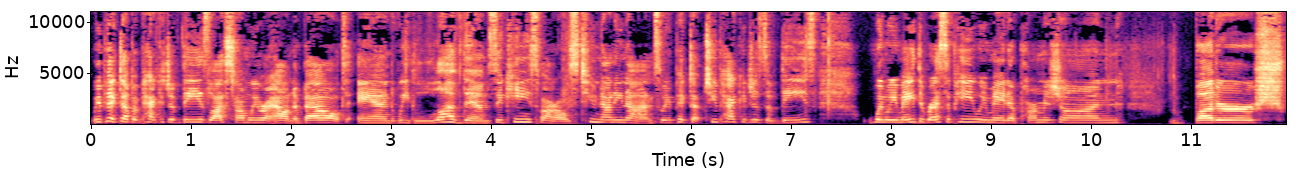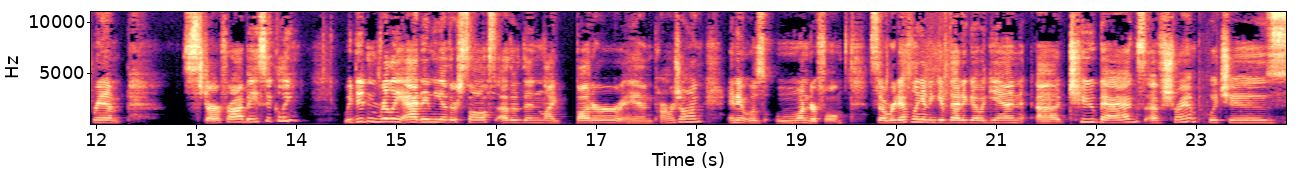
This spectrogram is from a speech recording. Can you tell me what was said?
We picked up a package of these last time we were out and about, and we love them. Zucchini spirals, $2.99. So we picked up two packages of these. When we made the recipe, we made a Parmesan butter shrimp stir fry, basically. We didn't really add any other sauce other than like butter and Parmesan, and it was wonderful. So we're definitely going to give that a go again. Uh, two bags of shrimp, which is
